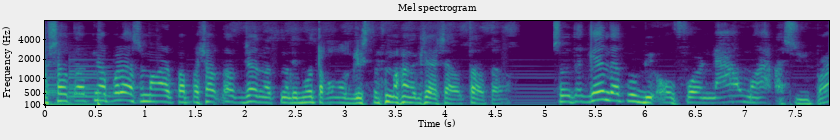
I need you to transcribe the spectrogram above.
So shoutout nga pala sa mga nagpapa-shoutout dyan at nalimutan kong mag-list ng mga nagsha-shoutout. Ha? So again, that will be all for now mga kasipa.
